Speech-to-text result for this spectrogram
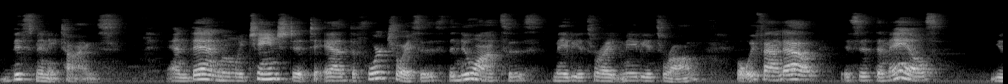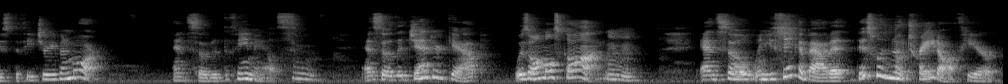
this many times. And then when we changed it to add the four choices, the nuances, maybe it's right, maybe it's wrong, what we found out is that the males used the feature even more. And so did the females. Hmm. And so the gender gap was almost gone. Mhm. And so when you think about it, this was no trade off here.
